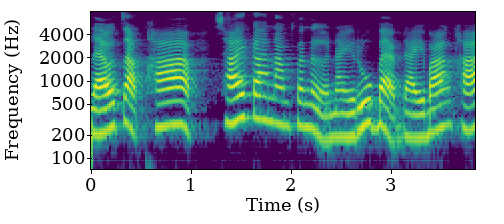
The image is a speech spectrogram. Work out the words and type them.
แล้วจากภาพใช้การนำเสนอในรูปแบบใดบ้างคะ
